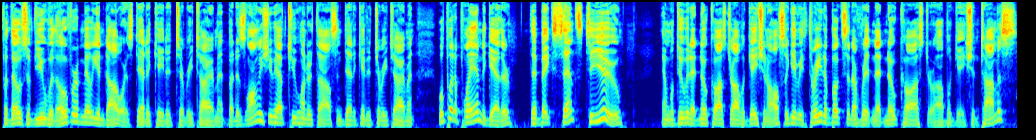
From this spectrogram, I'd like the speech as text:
for those of you with over a million dollars dedicated to retirement. But as long as you have 200,000 dedicated to retirement, we'll put a plan together that makes sense to you and we'll do it at no cost or obligation. I'll also give you three of the books that I've written at no cost or obligation. Thomas,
